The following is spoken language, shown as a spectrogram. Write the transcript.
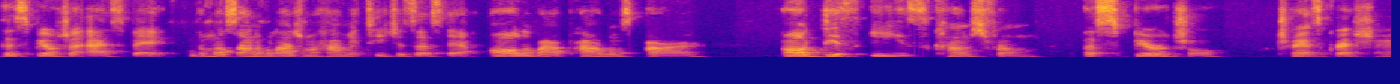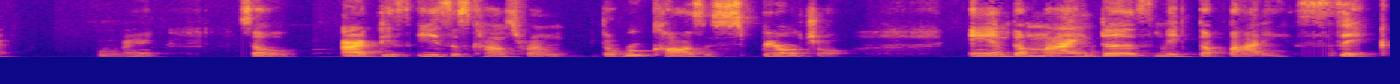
the spiritual aspect. The most honorable Elijah Muhammad teaches us that all of our problems are, all dis-ease comes from a spiritual transgression, mm-hmm. right? So our diseases comes from the root cause is spiritual. And the mind does make the body sick.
